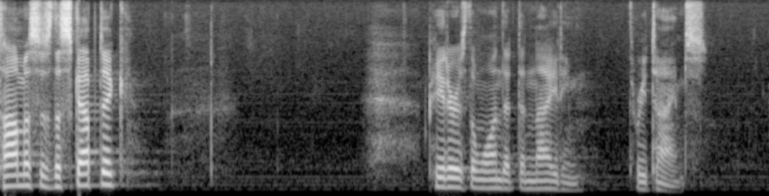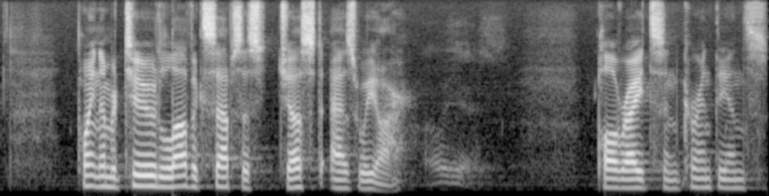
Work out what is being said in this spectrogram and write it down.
Thomas is the skeptic. Peter is the one that denied him three times. Point number two love accepts us just as we are. Paul writes in Corinthians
